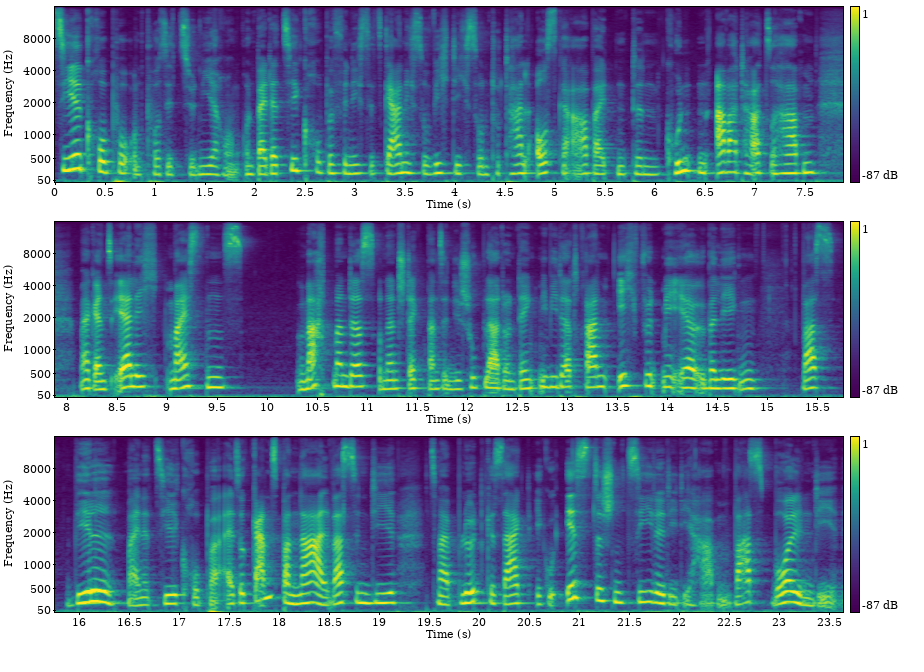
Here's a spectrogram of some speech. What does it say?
Zielgruppe und Positionierung. Und bei der Zielgruppe finde ich es jetzt gar nicht so wichtig, so einen total ausgearbeiteten Kundenavatar zu haben. Mal ganz ehrlich, meistens macht man das und dann steckt man es in die Schublade und denkt nie wieder dran. Ich würde mir eher überlegen, was will meine Zielgruppe? Also ganz banal, was sind die, jetzt mal blöd gesagt, egoistischen Ziele, die die haben? Was wollen die?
